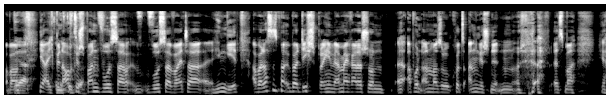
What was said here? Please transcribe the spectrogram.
Aber ja, ja ich bin auch gespannt, wo es da, wo es da weiter äh, hingeht. Aber lass uns mal über dich sprechen. Wir haben ja gerade schon äh, ab und an mal so kurz angeschnitten und erstmal, ja,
